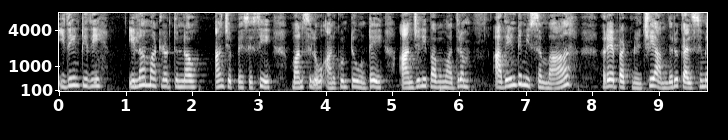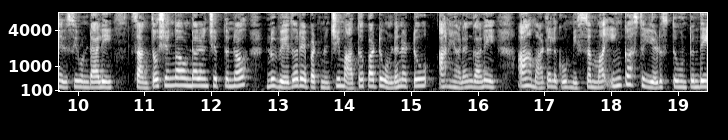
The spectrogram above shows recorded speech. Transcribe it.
ఇదేంటిది? ఇలా మాట్లాడుతున్నావు? అని చెప్పేసేసి మనసులో అనుకుంటూ ఉంటే అంజలి పాప మాత్రం అదేంటి మిస్ అమ్మా రేపటి నుంచి అందరూ కలిసిమెలిసి ఉండాలి. సంతోషంగా ఉండాలని చెప్తున్నావు. నువ్వేదో రేపటి నుంచి మాతో పాటు ఉండనట్టు అని అనగానే ఆ మాటలకు మిస్ అమ్మ ఇంకాస్త ఏడుస్తూ ఉంటుంది.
